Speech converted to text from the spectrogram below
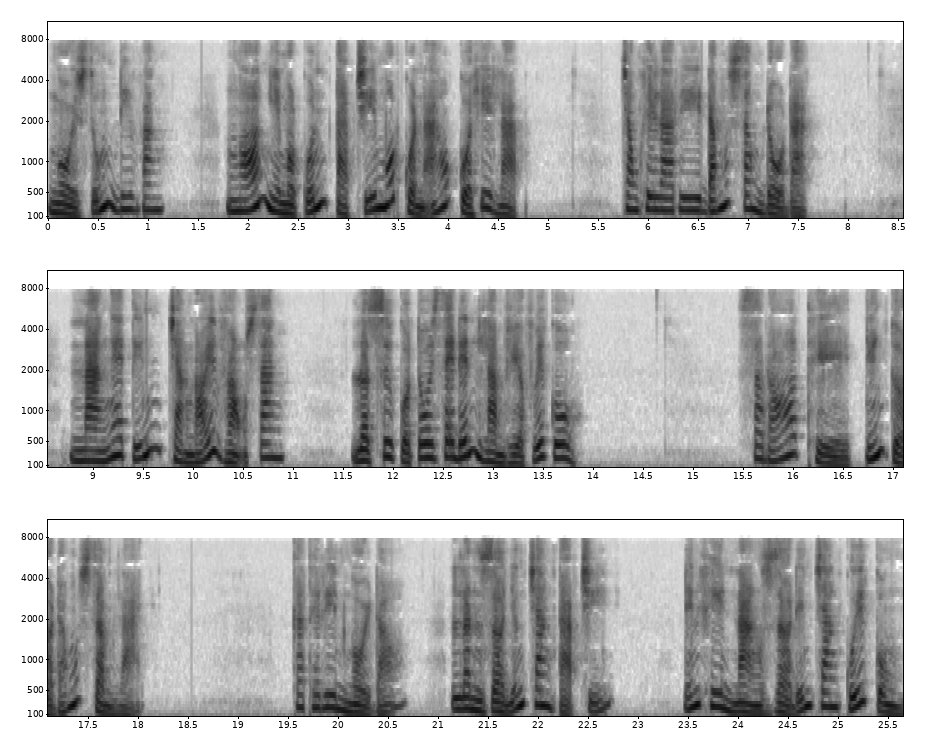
ngồi xuống đi văng, ngó nhìn một cuốn tạp chí mốt quần áo của Hy Lạp. Trong khi Larry đóng xong đồ đạc, nàng nghe tiếng chàng nói vọng sang, luật sư của tôi sẽ đến làm việc với cô. Sau đó thì tiếng cửa đóng sầm lại. Catherine ngồi đó, lần dở những trang tạp chí. Đến khi nàng dở đến trang cuối cùng,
